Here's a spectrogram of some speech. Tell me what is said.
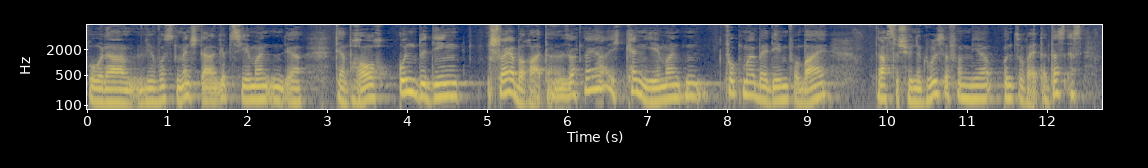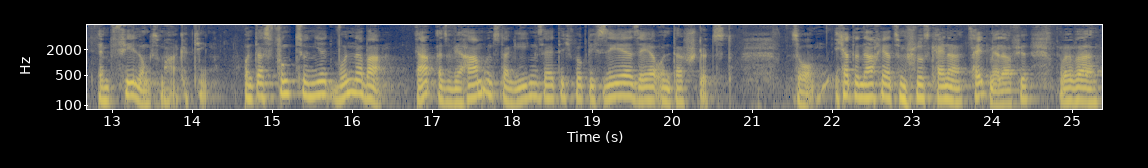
Oder wir wussten, Mensch, da gibt's jemanden, der, der braucht unbedingt einen Steuerberater. Und er sagt, naja, ich kenne jemanden, guck mal bei dem vorbei sagst du schöne Grüße von mir und so weiter. Das ist Empfehlungsmarketing. Und das funktioniert wunderbar. Ja, also wir haben uns da gegenseitig wirklich sehr, sehr unterstützt. So, ich hatte nachher zum Schluss keine Zeit mehr dafür, weil wir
